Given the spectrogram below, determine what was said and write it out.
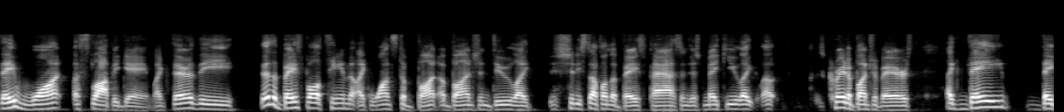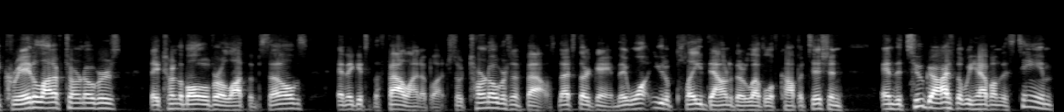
they want a sloppy game. Like they're the they're the baseball team that like wants to bunt a bunch and do like shitty stuff on the base pass and just make you like uh, create a bunch of errors. Like they they create a lot of turnovers. They turn the ball over a lot themselves and they get to the foul line a bunch. So turnovers and fouls, that's their game. They want you to play down to their level of competition. And the two guys that we have on this team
